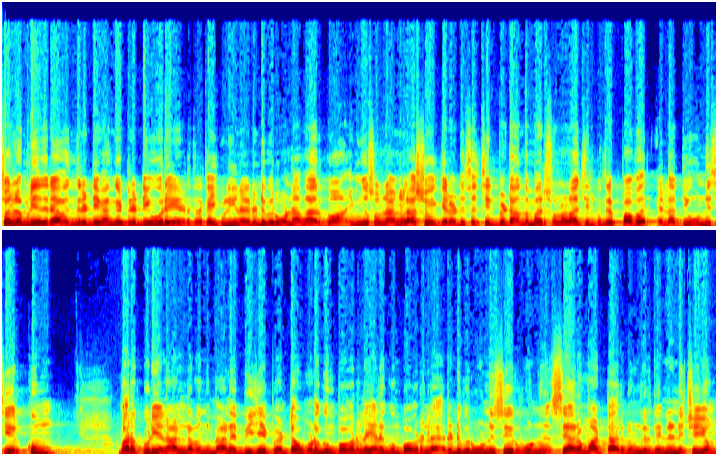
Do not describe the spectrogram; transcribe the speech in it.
சொல்ல முடியாது. ரேவந்த் ரெட்டி வெங்கட் ரெட்டியும் ஒரே இடத்துல கை நாங்கள் ரெண்டு பேரும் ஒன்றா தான் இருக்கோம். இவங்க சொன்னாங்களா அசோக் கெலாட்டு சச்சில் பேட்டா அந்த மாதிரி சொன்னாலும் ஆச்சரிய பேட்டில் பவர் எல்லாத்தையும் ஒன்று சேர்க்கும். வரக்கூடிய நாளில் வந்து மேலே பிஜேபி வந்துட்டா உனக்கும் பவர் இல்லை எனக்கும் பவர் இல்லை. ரெண்டு பேரும் ஒன்று சேர் ஒன்று சேர மாட்டார்கள்ங்கிறது என்ன நிச்சயம்?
